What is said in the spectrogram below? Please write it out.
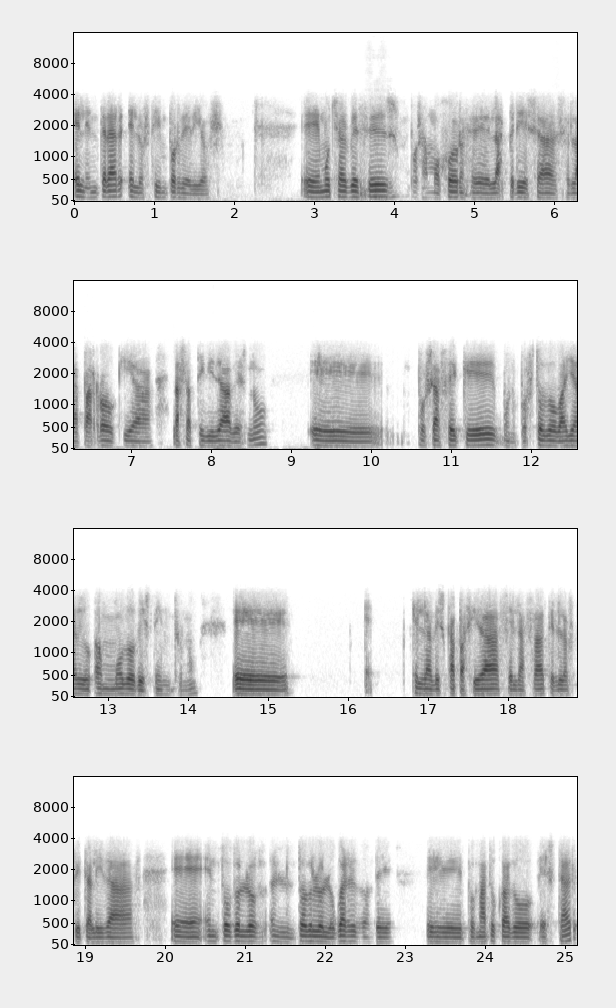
el entrar en los tiempos de Dios. Eh, muchas veces, pues a lo mejor eh, las presas, la parroquia, las actividades, ¿no? Eh, pues hace que, bueno, pues todo vaya a un modo distinto, ¿no? Eh, en la discapacidad, en la frater, en la hospitalidad, eh, en todos los en todos los lugares donde eh, pues me ha tocado estar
